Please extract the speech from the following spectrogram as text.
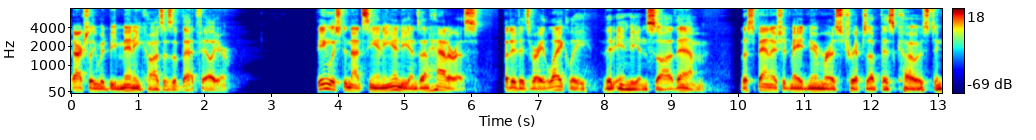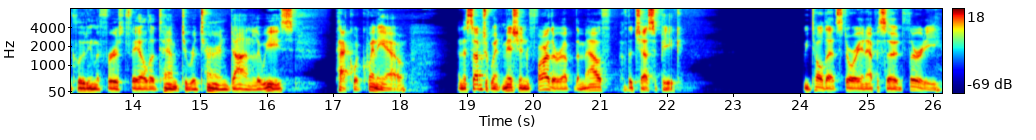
There actually would be many causes of that failure. The English did not see any Indians on Hatteras, but it is very likely that Indians saw them. The Spanish had made numerous trips up this coast, including the first failed attempt to return Don Luis, Paquiquineo, and the subsequent mission farther up the mouth of the Chesapeake. We told that story in episode 30,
